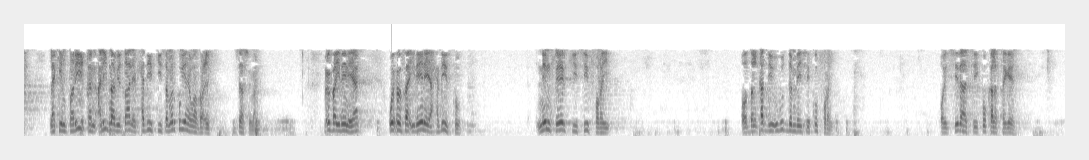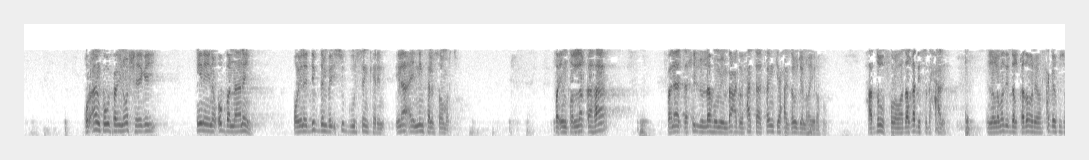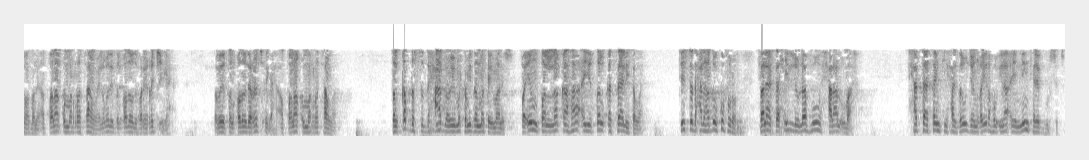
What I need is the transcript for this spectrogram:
laakiin ariiqan cali bn abi aalib xadiidkiisa markuu yahay waa daciif. Sidaas man muxuu faaiideynayaa? Wuxuu faa'iideynayaa xadiidku nin reerkiisii furay oo dalqadii ugu dambeysay ku furay oy sidaasi ku kala tageen. Qur'aanku wuxuu inoo sheegay inayna u bannaanayn oyna dib dambe isu guursan karin ilaa ay nin kale soo marto. Fain طallaqahaa falaa taxilu lahu min bacdu xataa tankixa zawjan hayrahu hadduu furo waa dalqadii saddexaade ilan labadii dalqadoo hore xaggay ku soo hormarnay aalaaqu marataan waay labadii dalqadood hore rajciga aha labadii dalqadoodee rajciga aha aalaaqu waay dalqada saddexaad baa marka middan marka imaanayso. Fain allaqahaa ay dalqa haalia waay tii saddexaad hadduu ku furo falaa taxilu lahu xalaal uma ah. Xataa tankixa zawjan hayrahu ilaa ay nin kale guursato.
